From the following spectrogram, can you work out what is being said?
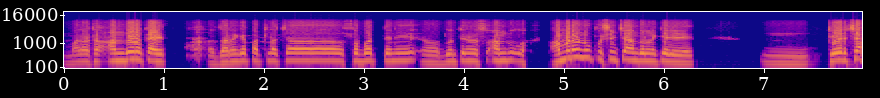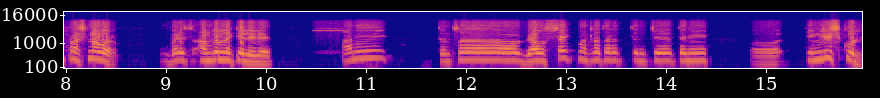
मराठा आंदोलक आहेत. जारंगे पाटलाच्या सोबत त्यांनी दोन तीन वेळेस आंदो आमरण उपोषणचे आंदोलन केलेले आहेत. तेरच्या प्रश्नावर बरेच आंदोलन केलेले आहेत. आणि त्यांचं व्यावसायिक म्हटलं तर त्यांचे त्यांनी English school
